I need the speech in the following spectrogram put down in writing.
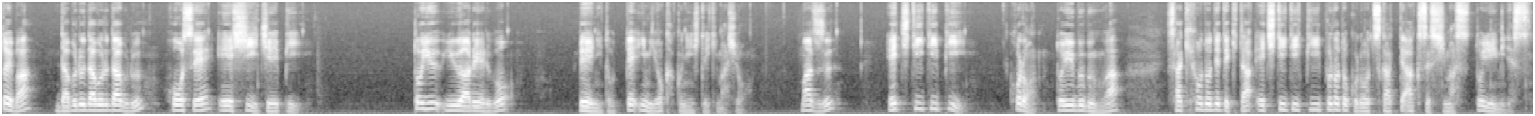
例えば www 法制 ACJP という URL を例にとって意味を確認していきましょう。まず、http コロンという部分は、先ほど出てきた HTTP プロトコルを使ってアクセスしますという意味です。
